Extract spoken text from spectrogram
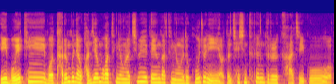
이 모예킹이 뭐 다른 분야 관제 업무 같은 경우나 치매 대응 같은 경우에도 꾸준히 어떤 최신 트렌드를 가지고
